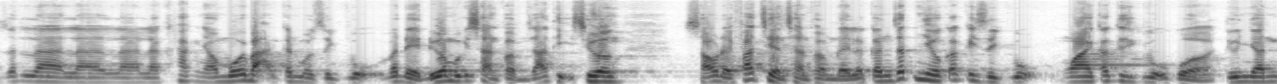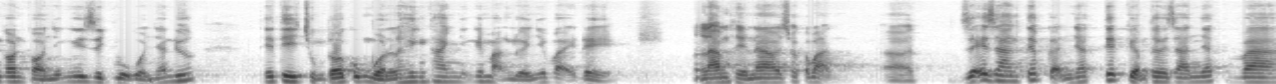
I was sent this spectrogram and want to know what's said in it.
rất là là là, là khác nhau. Mỗi bạn cần một dịch vụ và để đưa một cái sản phẩm ra thị trường sau đấy phát triển sản phẩm đấy là cần rất nhiều các cái dịch vụ ngoài các cái dịch vụ của tư nhân còn có những cái dịch vụ của nhà nước thế thì chúng tôi cũng muốn là hình thành những cái mạng lưới như vậy để làm thế nào cho các bạn uh, dễ dàng tiếp cận nhất tiết kiệm thời gian nhất và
